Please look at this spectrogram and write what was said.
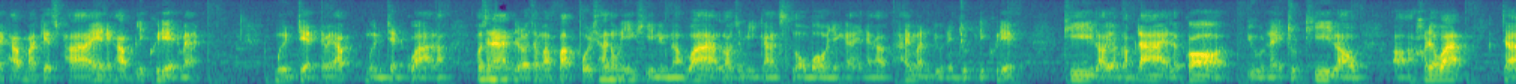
นะครับ market price นะครับ liquidate ไหม หมื่นเจ็ดใช่ไหมครับหมื่นเจ็ดกว่าแล้ว เพราะฉะนั้นเดี๋ยวเราจะมาปรับ position ตรงนี้อีกทีหนึ่งนะว่าเราจะมีการ snowball ยังไงนะครับ ให้มันอยู่ในจุด liquidate ที่เรายอมรับได้แล้วก็อยู่ในจุดที่เราเขาเรียกว่าจะ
